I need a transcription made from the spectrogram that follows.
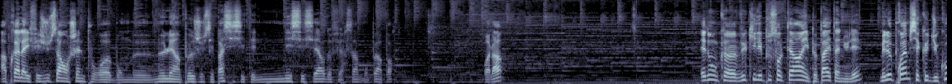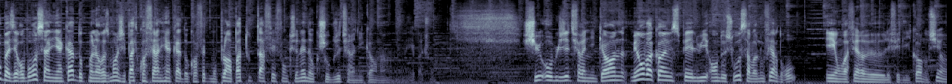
Après, là, il fait juste ça en chaîne pour euh, bon, me meuler un peu. Je sais pas si c'était nécessaire de faire ça. Bon, peu importe. Voilà. Et donc, euh, vu qu'il est plus sur le terrain, il peut pas être annulé. Mais le problème, c'est que du coup, bah, Zero Bro, c'est un 4. Donc, malheureusement, j'ai pas de quoi faire 4. Donc, en fait, mon plan a pas tout à fait fonctionné. Donc, je suis obligé de faire une licorne. Hein. A pas choix. Je suis obligé de faire une licorne. Mais on va quand même spé lui en dessous. Ça va nous faire draw. Et on va faire euh, l'effet de licorne aussi, hein.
